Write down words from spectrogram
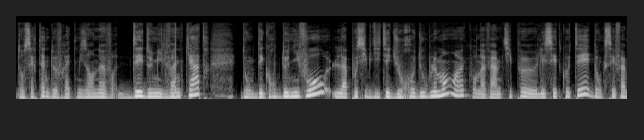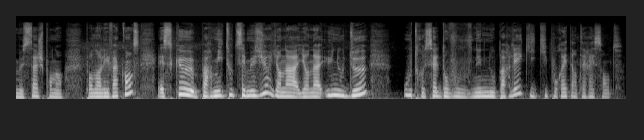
dont certaines devraient être mise en œuvre dès 2024. Donc des groupes de niveau, la possibilité du redoublement hein, qu'on avait un petit peu laissé de côté, donc ces fameux stages pendant, pendant les vacances. Est-ce que parmi toutes ces mesures, il y en a, il y en a une ou deux, outre celle dont vous venez de nous parler, qui pourraient être intéressantes?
